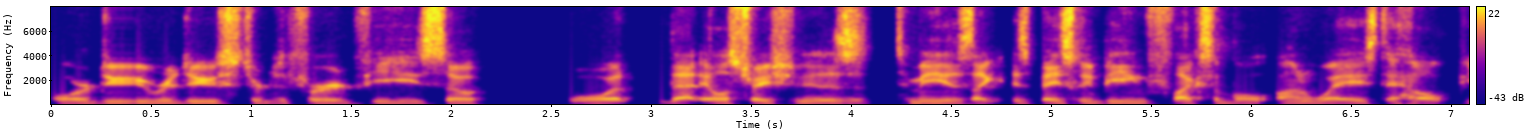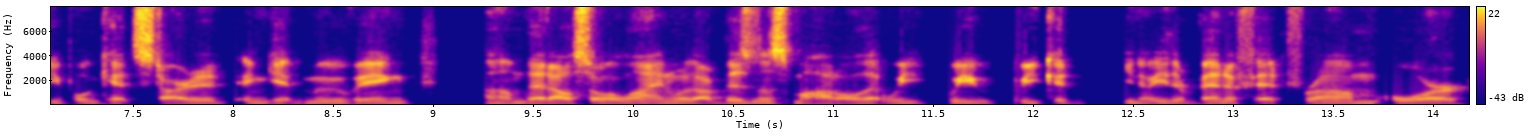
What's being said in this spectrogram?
or do reduced or deferred fees. So what that illustration is to me is like is basically being flexible on ways to help people get started and get moving um, that also align with our business model that we we we could you know either benefit from or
